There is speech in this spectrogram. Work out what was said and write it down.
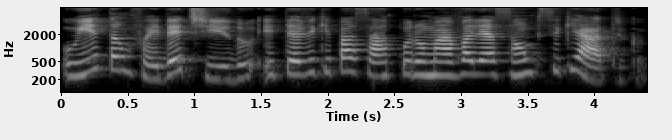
o Ethan foi detido e teve que passar por uma avaliação psiquiátrica.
